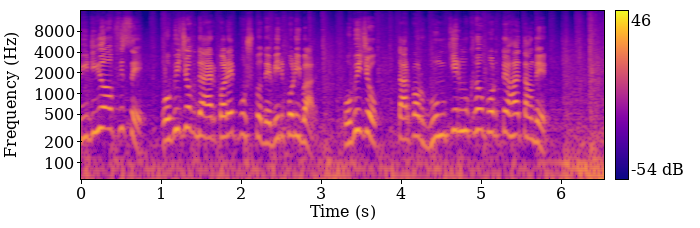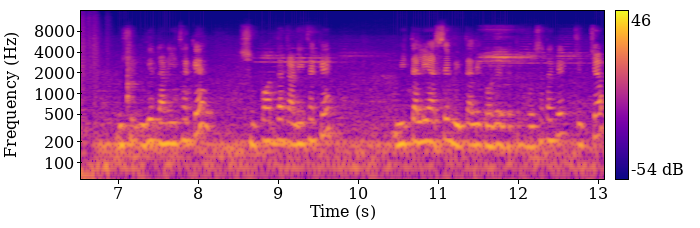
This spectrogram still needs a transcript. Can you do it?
বিডিও অফিসে অভিযোগ দায়ের করে পুষ্পদেবীর পরিবার। অভিযোগ তারপর হুমকির মুখেও পড়তে হয় তাঁদের। ইয়ে দাঁড়িয়ে থাকে সুপর্দা দাঁড়িয়ে থাকে। মিতালি আসে মিতালি ঘরের ভেতর বসে থাকে চুপচাপ।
